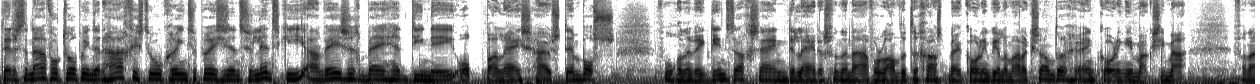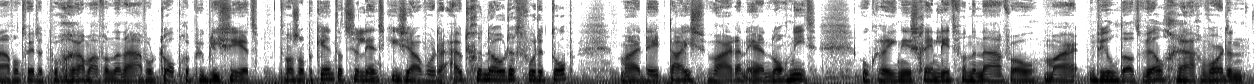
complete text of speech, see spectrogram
Tijdens de NAVO-top in Den Haag is de Oekraïense president Zelensky aanwezig bij het diner op Paleis Huis ten Bosch. Volgende week dinsdag zijn de leiders van de NAVO-landen te gast bij koning Willem-Alexander en koningin Maxima. Vanavond werd het programma van de NAVO-top gepubliceerd. Het was al bekend dat Zelensky zou worden uitgenodigd voor de top, maar details waren er nog niet. Oekraïne is geen lid van de NAVO, maar wil dat wel graag worden.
